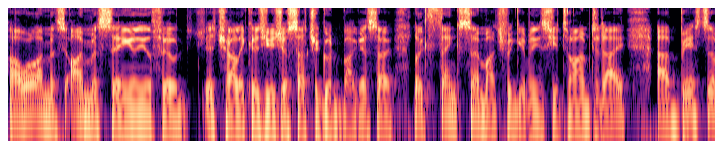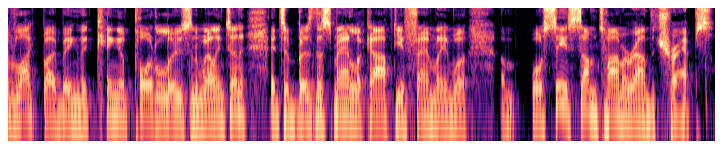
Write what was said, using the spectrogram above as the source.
Oh well, I miss I miss seeing you on the field, Charlie, because you're just such a good bugger. So look, thanks so much for giving us your time today. Uh, best of luck by being the king of Portaloos in Wellington. It's a businessman. Look after your family, and we'll um, we'll see you sometime around the traps.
